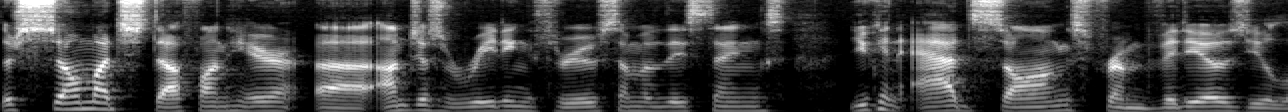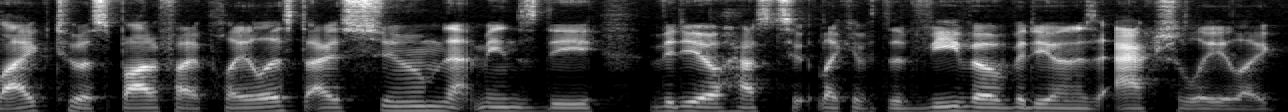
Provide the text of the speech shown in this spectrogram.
There's so much stuff on here. Uh, I'm just reading through some of these things. You can add songs from videos you like to a Spotify playlist. I assume that means the video has to, like, if the Vevo video is actually like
